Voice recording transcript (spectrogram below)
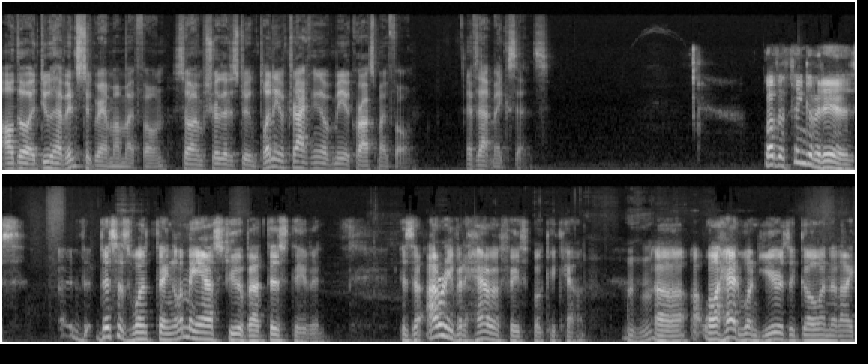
Although I do have Instagram on my phone, so I'm sure that it's doing plenty of tracking of me across my phone, if that makes sense. Well, the thing of it is, this is one thing. Let me ask you about this, David. Is that I don't even have a Facebook account. Mm-hmm. Uh, well, I had one years ago, and then I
